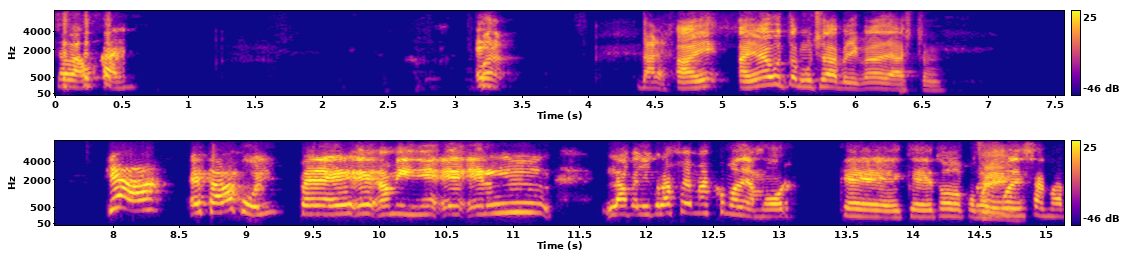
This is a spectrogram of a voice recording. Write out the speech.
Lo va a buscar. Bueno, dale. A mí, a mí me gustó mucho la película de Ashton. Ya, estaba cool, pero eh, eh, a mí, eh, la película fue más como de amor que, que todo, como él puede salvar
